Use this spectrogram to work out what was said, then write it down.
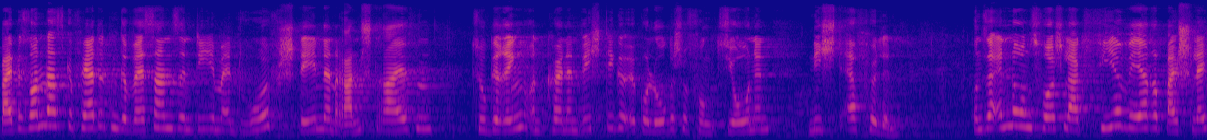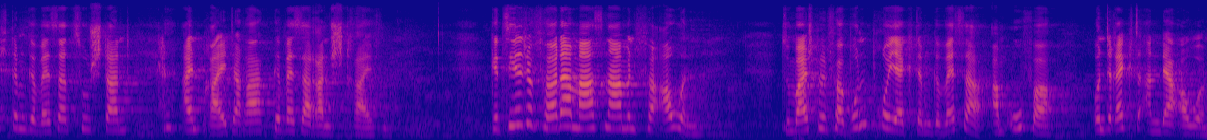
Bei besonders gefährdeten Gewässern sind die im Entwurf stehenden Randstreifen zu gering und können wichtige ökologische Funktionen nicht erfüllen. Unser Änderungsvorschlag 4 wäre bei schlechtem Gewässerzustand ein breiterer Gewässerrandstreifen. Gezielte Fördermaßnahmen für Auen, z. B. Verbundprojekte im Gewässer, am Ufer und direkt an der Aue,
